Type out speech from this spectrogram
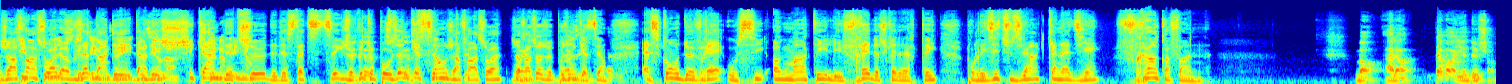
Jean-François, là, vous êtes dans des, dans des chicanes d'études et de statistiques. Je veux te poser une question, Jean-François. Jean-François, je vais te poser une question. Est-ce qu'on devrait aussi augmenter les frais de scolarité pour les étudiants canadiens francophones? Bon, alors, d'abord, il y a deux choses.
